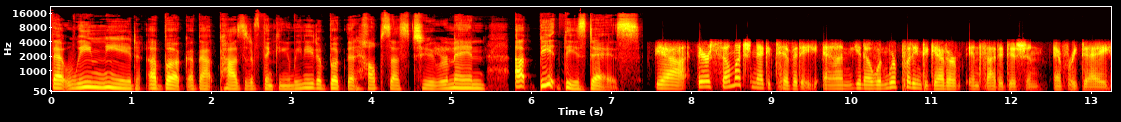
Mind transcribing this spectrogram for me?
that we need a book about positive thinking. We need a book that helps us to remain upbeat these days. Yeah, there's so much negativity. And, you know, when we're putting together Inside Edition every day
